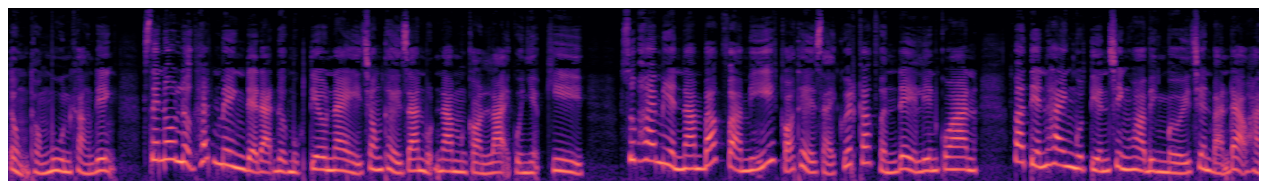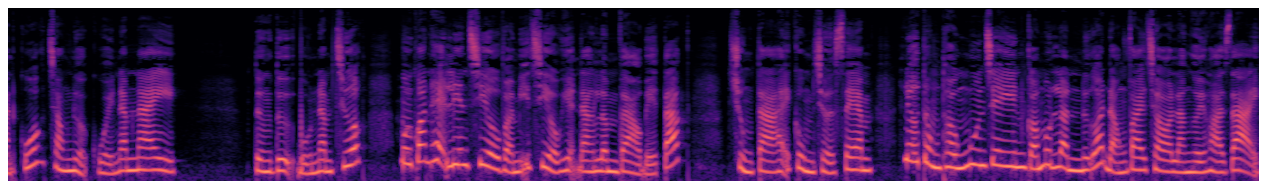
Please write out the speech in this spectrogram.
Tổng thống Moon khẳng định sẽ nỗ lực hết mình để đạt được mục tiêu này trong thời gian một năm còn lại của nhiệm kỳ, giúp hai miền Nam Bắc và Mỹ có thể giải quyết các vấn đề liên quan và tiến hành một tiến trình hòa bình mới trên bán đảo Hàn Quốc trong nửa cuối năm nay. Tương tự 4 năm trước, mối quan hệ liên triều và Mỹ triều hiện đang lâm vào bế tắc. Chúng ta hãy cùng chờ xem liệu Tổng thống Moon Jae-in có một lần nữa đóng vai trò là người hòa giải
